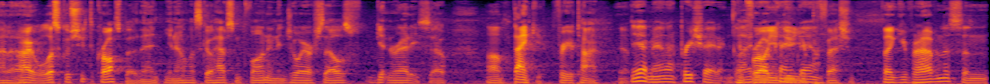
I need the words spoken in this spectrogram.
I know. all right, well let's go shoot the crossbow then. You know, let's go have some fun and enjoy ourselves getting ready. So. Um, thank you for your time Yeah, man, I appreciate it. Glad and for all y'all do, came your profession. Thank you for having us, and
